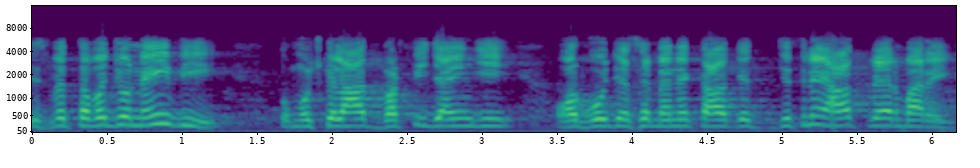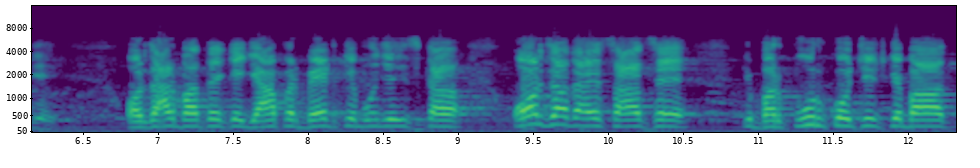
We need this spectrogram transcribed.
इस पर तवज्जो नहीं दी तो मुश्किल बढ़ती जाएँगी। और वो जैसे मैंने कहा कि जितने हाथ पैर मारेंगे, और ज़ाहिर बात है कि यहाँ पर बैठ के मुझे इसका और ज़्यादा एहसास है कि भरपूर कोशिश के बाद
